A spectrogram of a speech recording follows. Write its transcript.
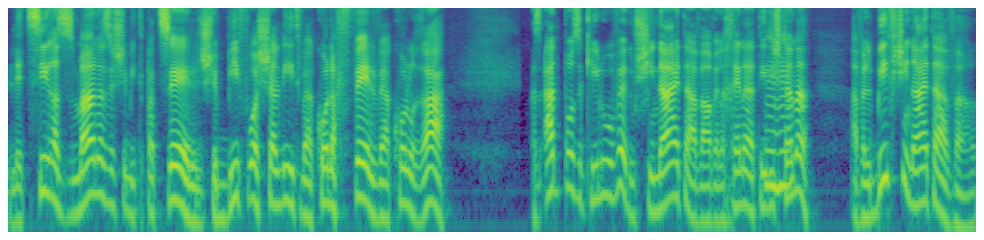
לציר הזמן הזה שמתפצל, שביף הוא השליט והכל אפל והכל רע. אז עד פה זה כאילו עובד, הוא שינה את העבר ולכן העתיד השתנה. אבל ביף שינה את העבר,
